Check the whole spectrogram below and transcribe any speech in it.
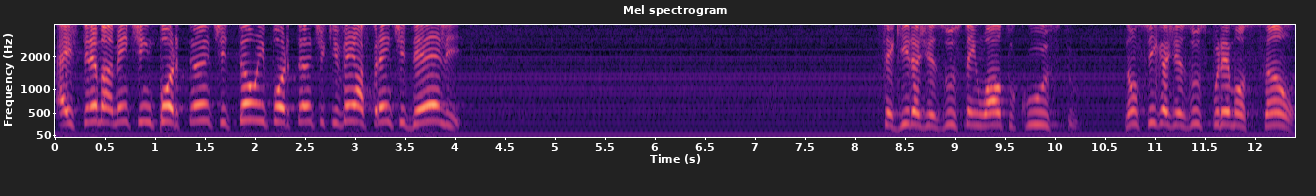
é extremamente importante, tão importante que vem à frente dele. Seguir a Jesus tem um alto custo. Não siga Jesus por emoção.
